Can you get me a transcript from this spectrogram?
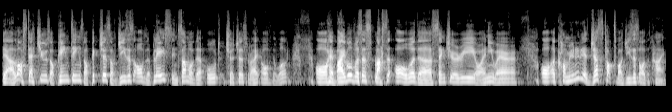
there are a lot of statues or paintings or pictures of Jesus all over the place in some of the old churches, right, all over the world, or have Bible verses plastered all over the sanctuary or anywhere, or a community that just talks about Jesus all the time.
